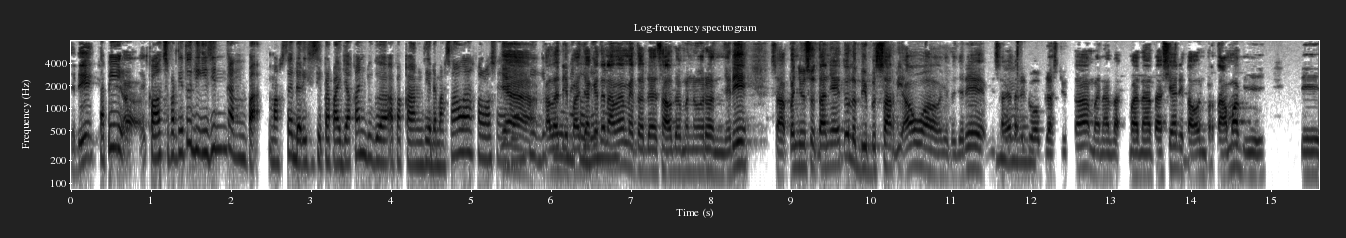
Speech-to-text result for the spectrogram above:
Jadi tapi ya, kalau seperti itu diizinkan Pak. Maksudnya dari sisi perpajakan juga apakah nanti ada masalah kalau saya ya, ganti gitu kalau di pajak itu namanya metode saldo menurun. Jadi saat penyusutannya itu lebih besar di awal gitu. Jadi misalnya hmm. tadi 12 juta Mbak Natasha di tahun pertama di, di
